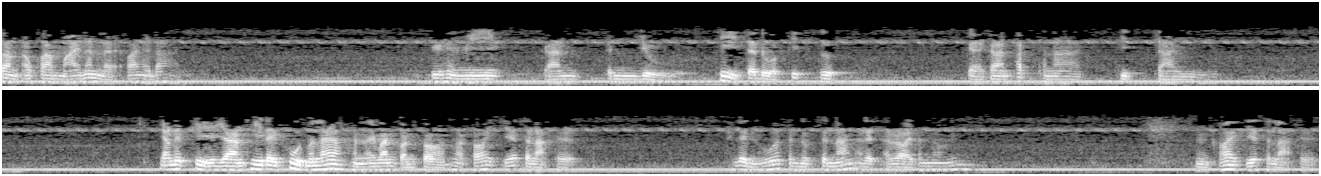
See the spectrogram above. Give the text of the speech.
ต้องเอาความหมายนั่นแหละไว้ให้ได้ คือให้มีการเป็นอยู่ที่สะดวกที่สุด แก่การพัฒนาจิตใจ อย่างที่อย่างที่ได้พูดมาแล้วในวันก่อนๆว่าเขาให้เสียสละเถอะเล่นหัวสนุกสนานอร่อยอร่อยทั้งนองนี้ ขอให้เสียสละเถอะ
